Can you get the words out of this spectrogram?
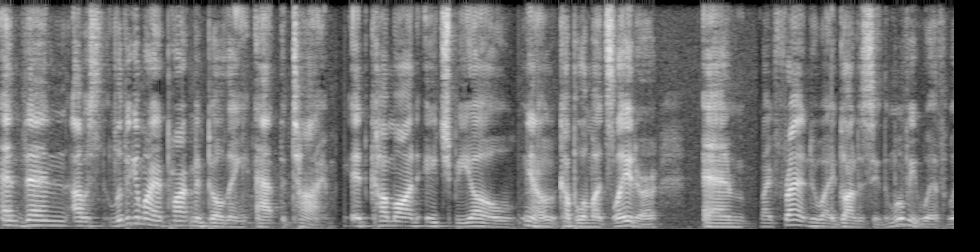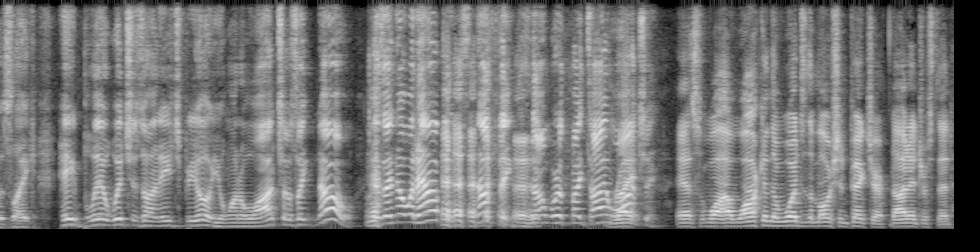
and then i was living in my apartment building at the time it come on hbo you know a couple of months later and my friend who I had gone to see the movie with was like, "Hey, Blair Witch is on HBO. You want to watch?" I was like, "No, because I know what happens. Nothing. It's not worth my time Right. watching." Yes. Wa- Walk in the Woods, the motion picture. Not interested.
